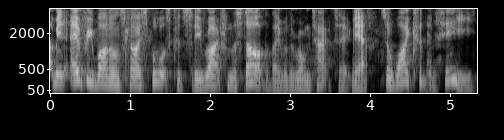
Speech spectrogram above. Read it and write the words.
I mean, everyone on Sky Sports could see right from the start that they were the wrong tactics. Yeah. So why couldn't he?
